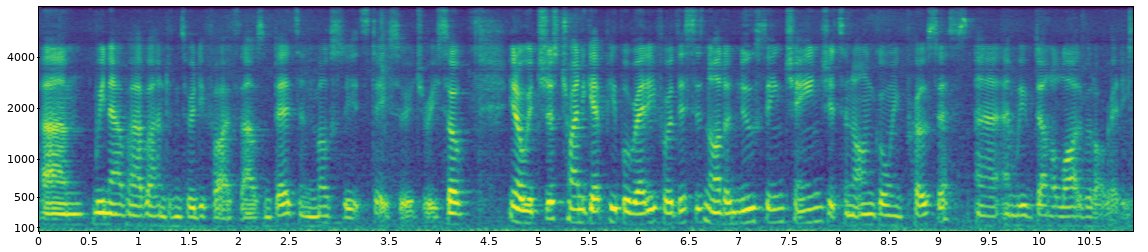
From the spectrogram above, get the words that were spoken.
Um, we now have 135,000 beds, and mostly it's day surgery. So, you know, it's just trying to get people ready for this. Is not a new thing. Change. It's an ongoing process, uh, and we've done a lot of it already.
